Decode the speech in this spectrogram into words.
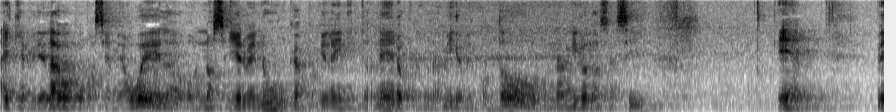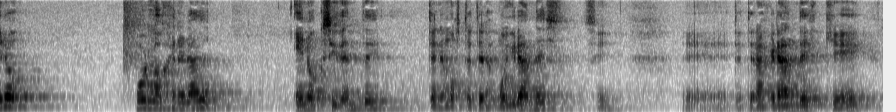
hay que hervir el agua como hacía mi abuela, o no se hierve nunca porque leí en internet, o porque una amiga me contó, un amigo lo hace así. Eh, pero, por lo general, en Occidente tenemos teteras muy grandes, ¿sí? Eh, teteras grandes que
